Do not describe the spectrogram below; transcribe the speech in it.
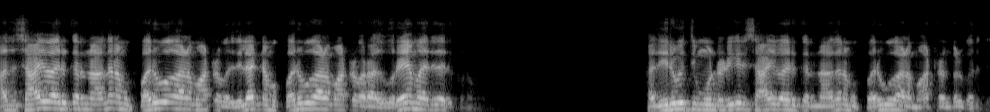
அது சாய்வா இருக்கிறதுனால தான் நமக்கு பருவகால மாற்றம் வருது. இல்லாட்டி நமக்கு பருவகால மாற்றம் வராது. ஒரே மாதிரி தான் இருக்கணும். அது இருபத்தி மூன்று டிகிரி சாய்வா இருக்கிறதுனால தான் நமக்கு பருவகால மாற்றங்கள் வருது.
